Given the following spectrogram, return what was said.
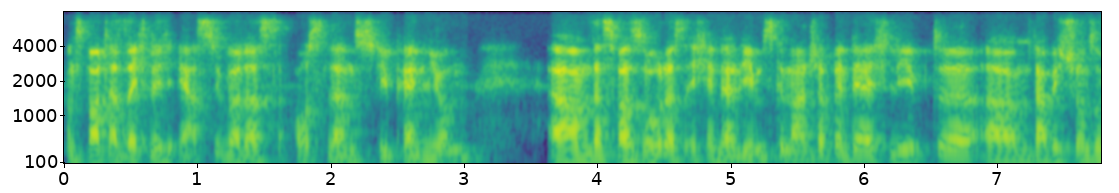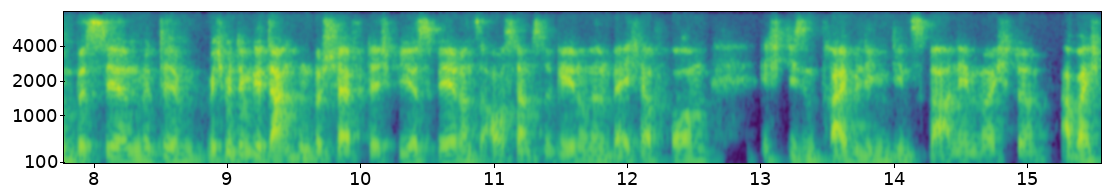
Und zwar tatsächlich erst über das Auslandsstipendium. Ähm, das war so, dass ich in der Lebensgemeinschaft, in der ich lebte, ähm, da habe ich schon so ein bisschen mit dem, mich mit dem Gedanken beschäftigt, wie es wäre, ins Ausland zu gehen und in welcher Form ich diesen Freiwilligendienst wahrnehmen möchte. Aber ich,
